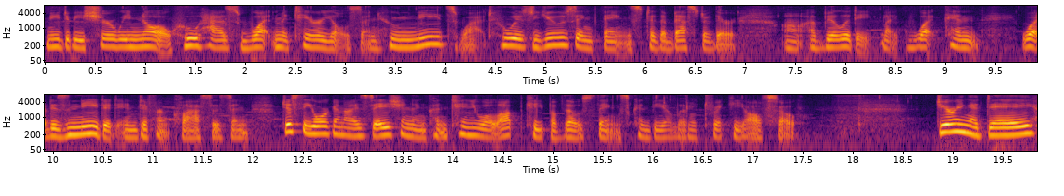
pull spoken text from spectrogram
We need to be sure we know who has what materials and who needs what, who is using things to the best of their uh, ability, like what can what is needed in different classes. And just the organization and continual upkeep of those things can be a little tricky also. During a day,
